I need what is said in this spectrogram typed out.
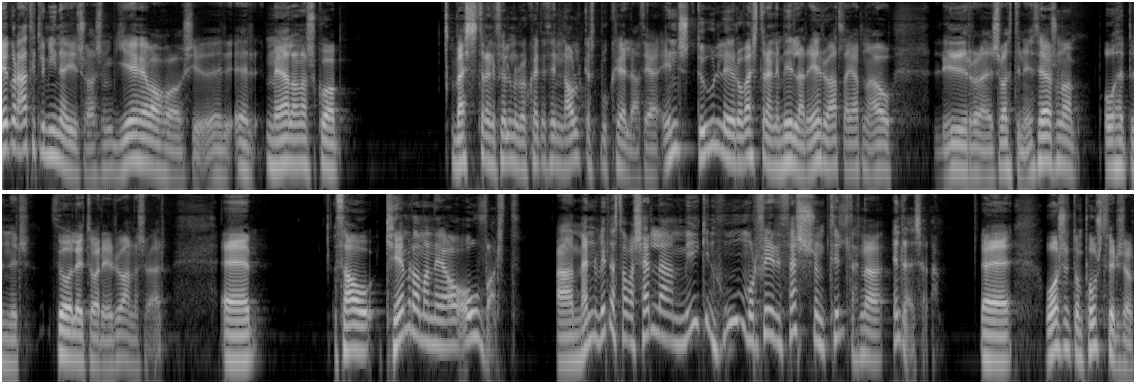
vekur aðtekli mín að því, það sem ég hef áhuga á síðu, er, er meðal annars sko vestræni fjölmur og hvernig þeir nálgast Bukele því að einstúleir og vestræni miðlar eru alla jafna á líðræðisvaktinni þegar svona óhefbunir þjóðleituar eru annars vegar eh, þá kemur það manni á óvart að menn virðast hafa sérlega mikinn húmor fyrir þessum til þarna innræðisæra eh, Washington Post fyrir svo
